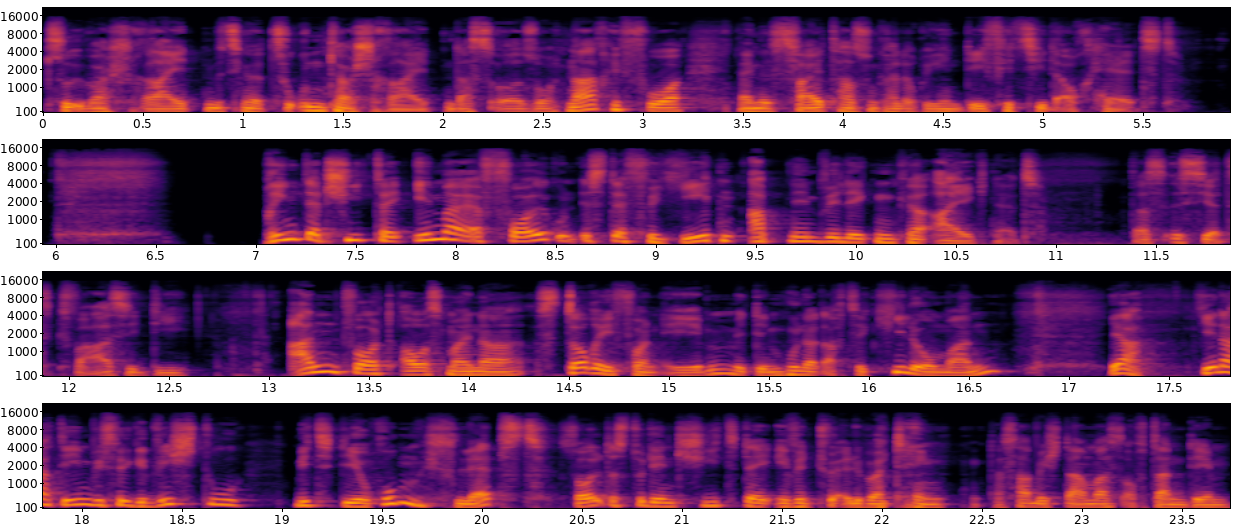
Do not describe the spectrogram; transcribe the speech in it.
zu überschreiten bzw. zu unterschreiten, dass du also nach wie vor deine 2000 Kalorien Defizit auch hältst. Bringt der Cheat Day immer Erfolg und ist er für jeden Abnehmwilligen geeignet? Das ist jetzt quasi die Antwort aus meiner Story von eben mit dem 180 Kilo Mann. Ja, je nachdem, wie viel Gewicht du mit dir rumschleppst, solltest du den Cheat Day eventuell überdenken. Das habe ich damals auch dann dem,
